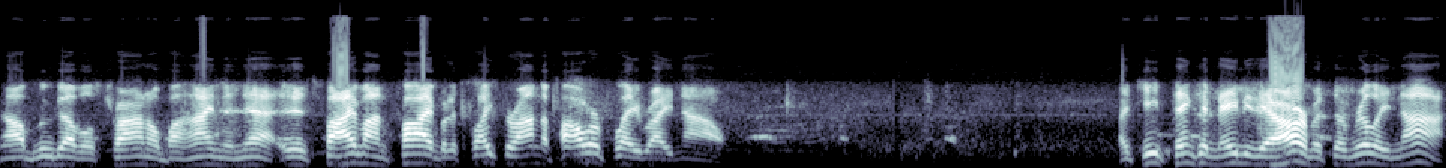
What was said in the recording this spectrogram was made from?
Now Blue Devils, Triano behind the net. It is five on five, but it's like they're on the power play right now. I keep thinking maybe they are, but they're really not.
